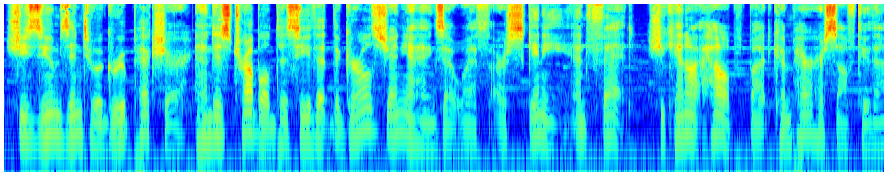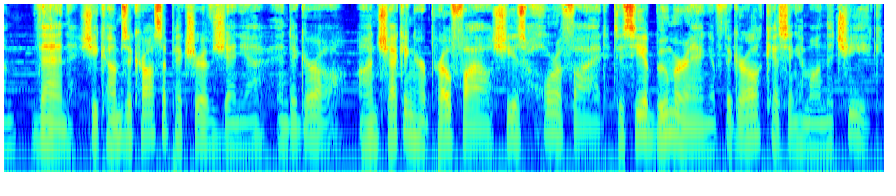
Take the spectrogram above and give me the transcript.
She zooms into a group picture and is troubled to see that the girls Zhenya hangs out with are skinny and fit. She cannot help but compare herself to them. Then, she comes across a picture of Zhenya and a girl. On checking her profile, she is horrified to see a boomerang of the girl kissing him on the cheek.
